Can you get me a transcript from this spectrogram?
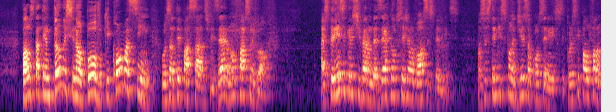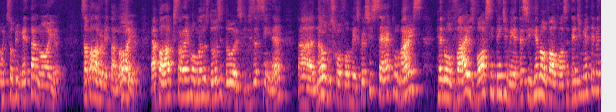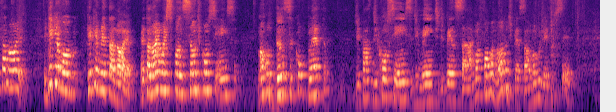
Paulo está tentando ensinar o povo que, como assim os antepassados fizeram, não façam igual. A experiência que eles tiveram no deserto não seja a vossa experiência. Vocês têm que expandir sua consciência. Por isso que Paulo fala muito sobre metanoia. Essa palavra metanoia é a palavra que está lá em Romanos 12, 2, que diz assim, né? Ah, não vos conformeis com este século, mas renovai os vosso entendimento. Esse renovar o vosso entendimento é metanoia. E o que, que, é, que, que é metanoia? Metanoia é uma expansão de consciência, uma mudança completa de, de consciência, de mente, de pensar, uma forma nova de pensar, um novo jeito de ser.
